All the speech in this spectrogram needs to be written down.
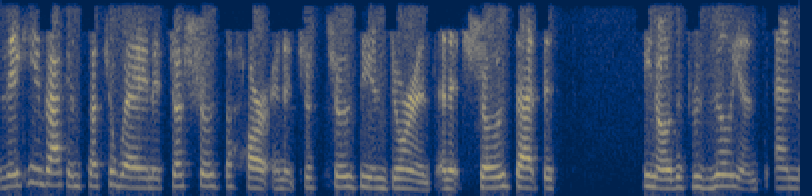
they came back in such a way, and it just shows the heart, and it just shows the endurance, and it shows that this you know this resilience and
